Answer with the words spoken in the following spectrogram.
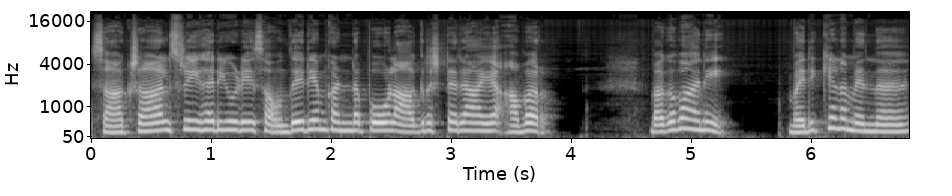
സാക്ഷാൽ ശ്രീഹരിയുടെ സൗന്ദര്യം കണ്ടപ്പോൾ ആകൃഷ്ടരായ അവർ ഭഗവാനെ വരിക്കണമെന്ന്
